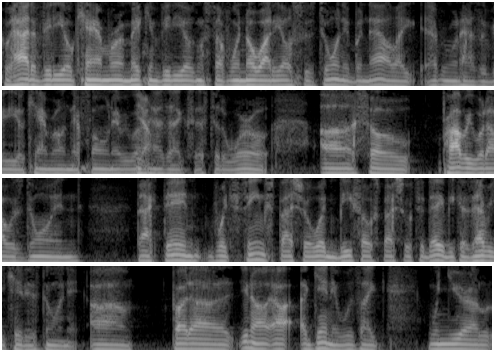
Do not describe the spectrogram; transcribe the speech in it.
who had a video camera and making videos and stuff when nobody else was doing it. But now, like everyone has a video camera on their phone. Everyone Yeah. has access to the world. Uh, so probably what I was doing back then, which seemed special, wouldn't be so special today because every kid is doing it. Um, but uh, you know, uh, again, it was like when you're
